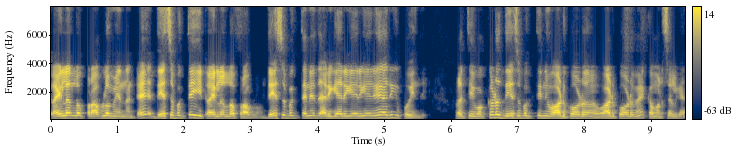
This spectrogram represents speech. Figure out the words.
ట్రైలర్లో ప్రాబ్లం ఏంటంటే దేశభక్తే ఈ ట్రైలర్లో ప్రాబ్లం. దేశభక్తి అనేది అరిగి అరిగి అరిగి అరిగి అరిగిపోయింది. ప్రతి ఒక్కడు దేశభక్తిని వాడుకోవడం వాడుకోవడమే కమర్షియల్గా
